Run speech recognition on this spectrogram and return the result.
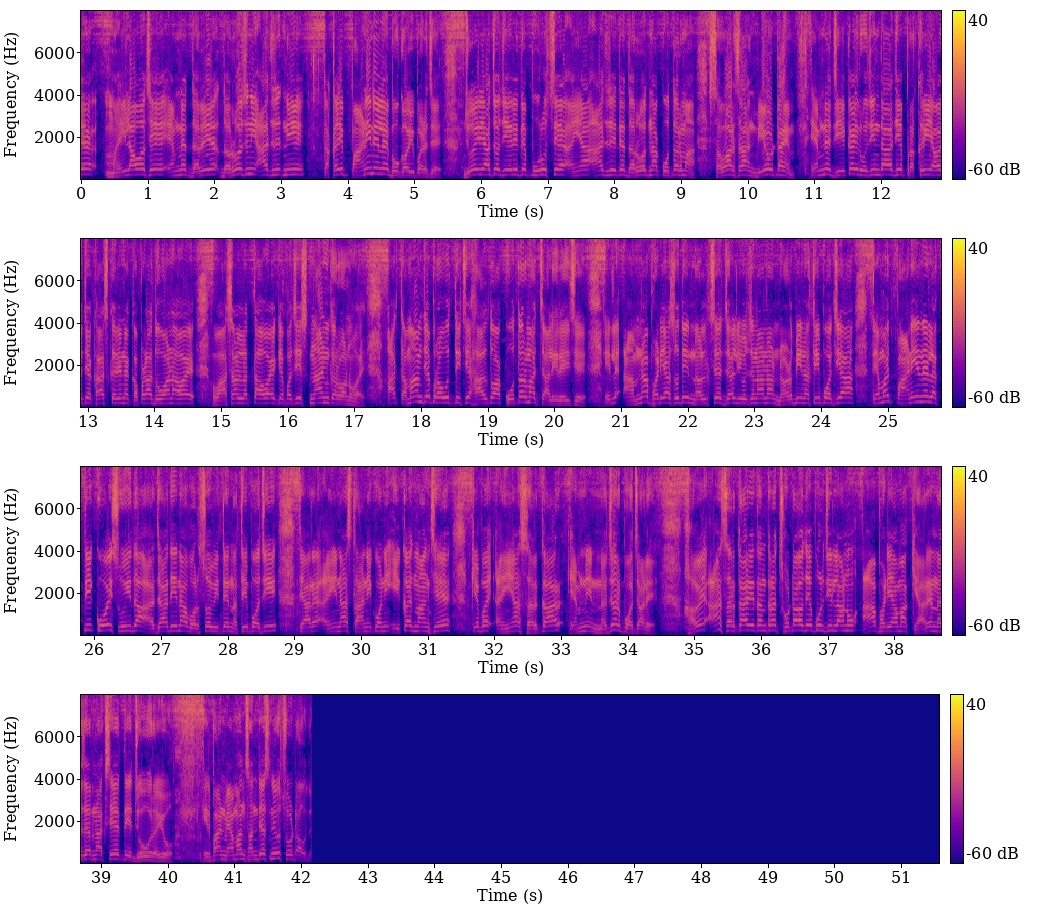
મહિલાઓ છે, એમને દરે દરરોજની આ જ રીતની તકલીફ પાણીને લઈ ભોગવવી પડે છે. જોઈ રહ્યા છો જે રીતે પુરુષ છે, અહીંયા આ જ રીતે દરરોજના કોતરમાં સવાર સાંજ, બેવ ટાઈમ. એમને જે કંઈ રોજિંદા જે પ્રક્રિયા હોય છે, ખાસ કરીને કપડાં ધોવાના હોય, વાસણ લત્તા હોય કે પછી સ્નાન કરવાનું હોય, આ તમામ જે પ્રવૃત્તિ છે, હાલ તો આ કોતરમાં જ ચાલી રહી છે. એટલે આમના ફળિયા સુધી નલ સે જલ યોજનાના નળ બી નથી પહોંચ્યા, તેમજ પાણીને લગતી કોઈ સુવિધા આઝાદીના વર્ષો વીતે નથી પહોંચી. ત્યારે અહીંના સ્થાનિકોની એક જ માંગ છે કે ભાઈ અહીંયા સરકાર એમની નજર પહોંચાડે. હવે આ સરકારી તંત્ર છોટાઉદેપુર જિલ્લાનું આ ફળિયામાં ક્યારે નજર નાખશે તે જોવું રહ્યું. ઇરફાન મહેમાન સંદેશ ન્યૂઝ છોટાઉદેપુર.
